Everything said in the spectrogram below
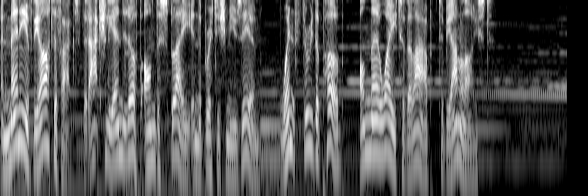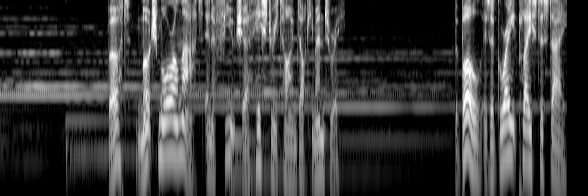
And many of the artefacts that actually ended up on display in the British Museum went through the pub on their way to the lab to be analysed. But much more on that in a future History Time documentary. The Bull is a great place to stay.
